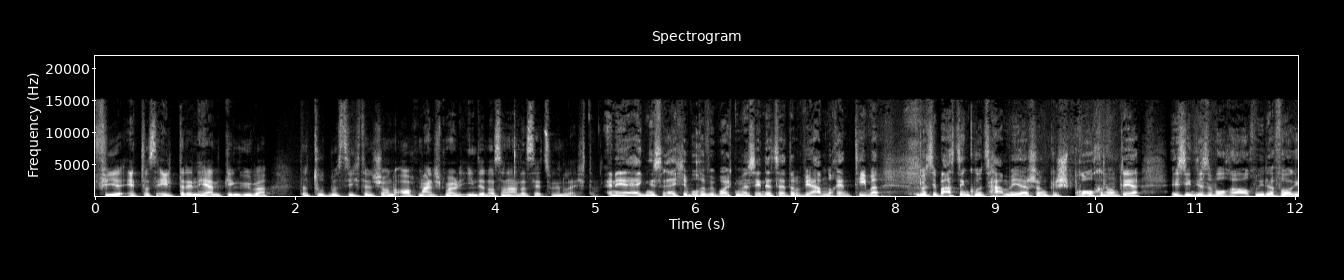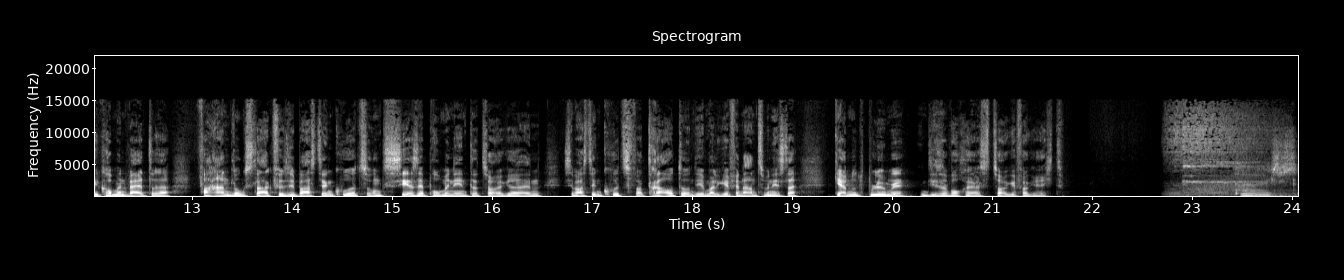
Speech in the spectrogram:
vier etwas älteren Herren gegenüber, da tut man sich dann schon auch manchmal in den Auseinandersetzungen leichter. Eine ereignisreiche Woche, wir bräuchten mehr Sendezeit, aber wir haben noch ein Thema. Über Sebastian Kurz haben wir ja schon gesprochen und der ist in dieser Woche auch wieder vorgekommen. Weiterer Verhandlungstag für Sebastian Kurz und sehr, sehr prominenter Zeuge, ein Sebastian Kurz Vertrauter und ehemaliger Finanzminister Gernot Blümel in dieser Woche als Zeuge vor Gericht. Hush,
